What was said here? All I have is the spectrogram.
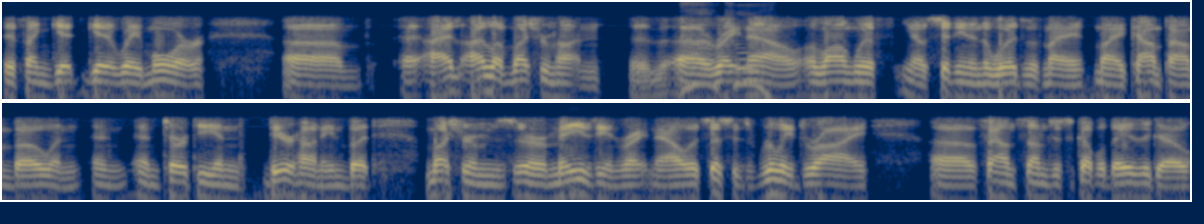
if I can get get away more. Um, I I love mushroom hunting uh, Oh, right cool. now, along with you know sitting in the woods with my my compound bow and and and turkey and deer hunting. But mushrooms are amazing right now. It's just it's really dry. Uh, found some just a couple days ago.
